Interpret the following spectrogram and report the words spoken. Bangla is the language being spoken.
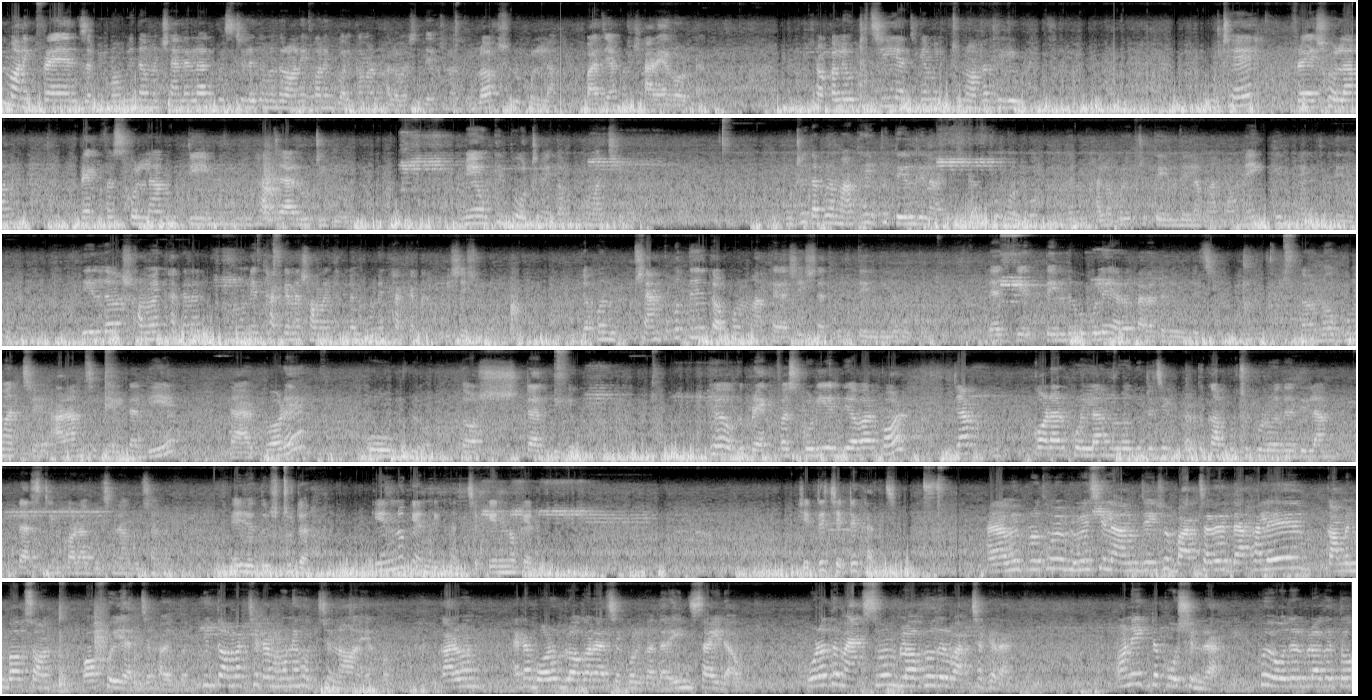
গুড মর্নিং ফ্রেন্ডস আমি মৌমিতা, আমার চ্যানেল আর ক্রিস্টেলে তোমাদের অনেক অনেক ওয়েলকাম আর ভালোবাসি। দেখছ নতুন ব্লগ শুরু করলাম। বাজে এখন সাড়ে এগারোটা। সকালে উঠেছি, আজকে আমি একটু নটা থেকে উঠে ফ্রেশ হলাম ব্রেকফাস্ট করলাম, ডিম ভাজা, রুটি দিয়ে। মেয়েও কিন্তু ওঠেনি, তখন ঘুমাচ্ছিল। উঠে তারপরে মাথায় একটু তেল দিলাম শ্যাম্পু করব জন্য ভালো করে একটু তেল দিলাম, মাথায় অনেক দিন হয়ে গেছে তেল দিলাম। তেল দেওয়ার সময় থাকে না, মনে থাকে না, সময় থাকলে মনে থাকে না, বিশেষ করে। যখন শ্যাম্পু করতে যাই তখন মাথায় আসে আজকে একটু তেল দিলে হতো। আজকে তেল দেবো বলেই আরও তাড়াতাড়ি উঠেছি। কারণ ও ঘুমাচ্ছে, আরামসে তেলটা দিয়ে তারপরে ও উঠল, দশটার দিকে উঠে ওকে ব্রেকফাস্ট করিয়ে দেওয়ার পর যা করার করলাম, রোদ উঠেছে, একটু তো কাপড় চুপড় রোদে দিলাম ডাস্টিং করা, বিছানা গুছানো। এই যে দুষ্টুটা। কেন্ন ক্যান্ডি খাচ্ছে, কেন্ন ক্যান্ডি। চেটে চেটে খাচ্ছে। আর আমি প্রথমে ভেবেছিলাম যে এইসব বাচ্চাদের দেখালে কমেন্ট বক্স অফ হয়ে যাচ্ছে হয়তো। কিন্তু আমার সেটা মনে হচ্ছে নয় এখন। কারণ একটা বড় ব্লগার আছে কলকাতার ইনসাইড আউট ওরা তো ম্যাক্সিমাম ব্লগে ওদের বাচ্চাকে রাখে। অনেকটা পোর্শন রাখে। কই, ওদের ব্লগে তো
